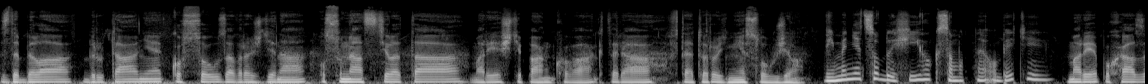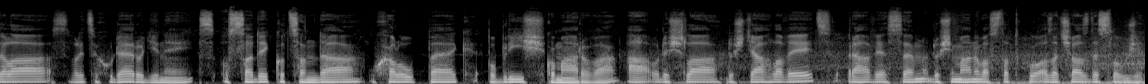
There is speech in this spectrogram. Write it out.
zde byla byla brutálně kosou zavražděná 18-letá Marie Štěpánková, která v této rodině sloužila. Víme něco bližšího k samotné oběti? Marie pocházela z velice chudé rodiny, z osady Kocanda u Chaloupek poblíž Komárova a odešla do Šťáhlavic právě sem do Šimánova statku a začala zde sloužit.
